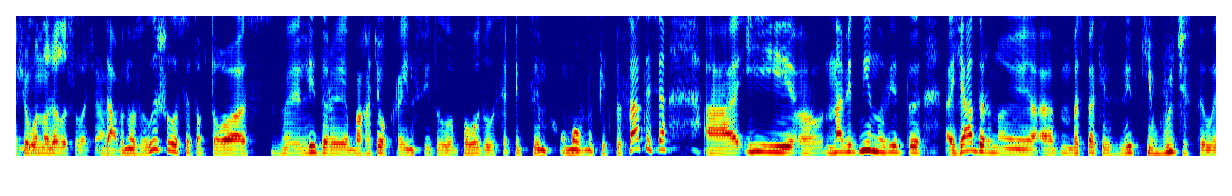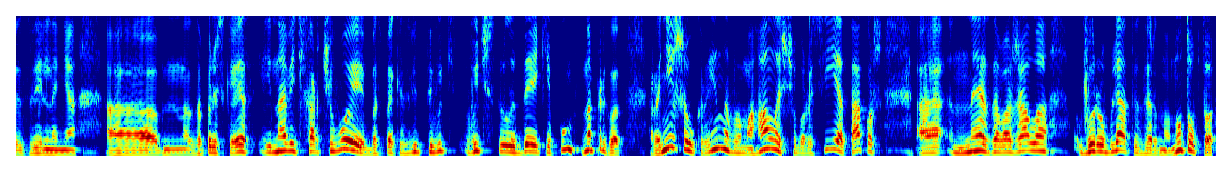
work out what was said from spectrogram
Що воно залишилося. Да, воно залишилося. Тобто лідери багатьох країн світу погодилися під цим умовно підписатися. І е, на відміну від ядерної е, безпеки, звідки вичистили звільнення е, Запорізької АЕС, і навіть харчової безпеки, звідти вичистили деякі пункти. Наприклад, раніше Україна вимагала, щоб Росія також не заважала виробляти зерно. Ну тобто,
